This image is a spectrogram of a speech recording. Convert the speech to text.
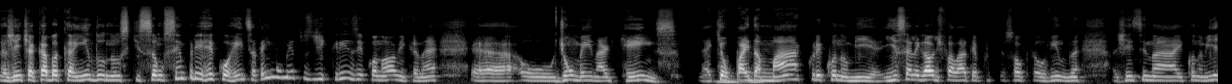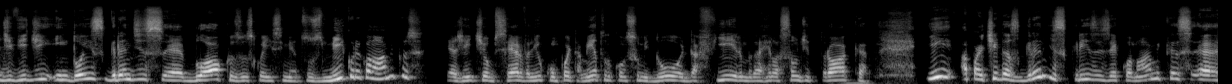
a gente acaba caindo nos que são sempre recorrentes, até em momentos de crise econômica, né? É, o John Maynard Keynes, né, que é o pai da uhum. macroeconomia. E isso é legal de falar até para o pessoal que está ouvindo. Né? A gente na economia divide em dois grandes é, blocos os conhecimentos: os microeconômicos que a gente observa ali o comportamento do consumidor, da firma, da relação de troca. E a partir das grandes crises econômicas, é,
